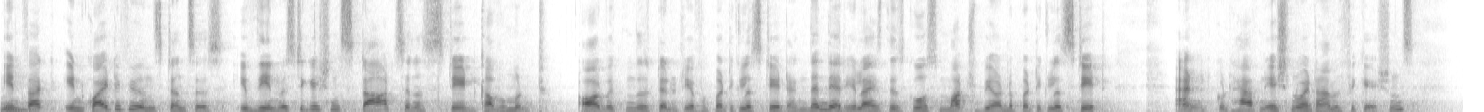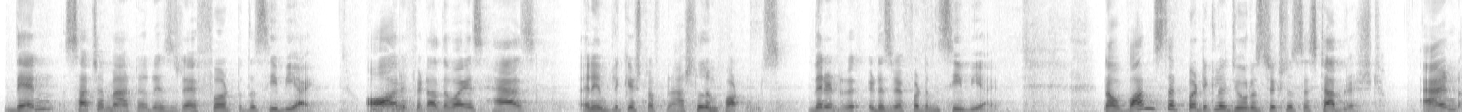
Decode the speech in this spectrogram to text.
In hmm. fact, in quite a few instances, if the investigation starts in a state government or within the territory of a particular state, and then they realize this goes much beyond a particular state and it could have nationwide ramifications, then such a matter is referred to the CBI. Or if it otherwise has an implication of national importance, then it, it is referred to the CBI. Now, once that particular jurisdiction is established, and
